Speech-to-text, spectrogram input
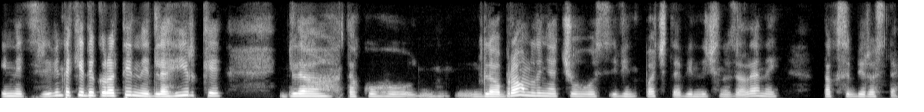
і не цвів. Він такий декоративний для гірки, для такого, для обрамлення чогось. Він, бачите, він вічно зелений, так собі росте.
